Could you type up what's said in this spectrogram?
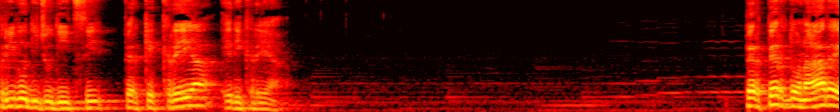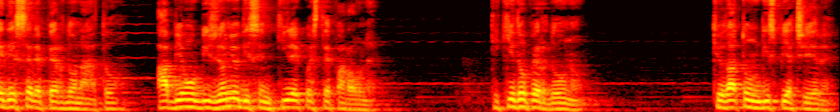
privo di giudizi, perché crea e ricrea. Per perdonare ed essere perdonato abbiamo bisogno di sentire queste parole. Ti chiedo perdono, ti ho dato un dispiacere,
